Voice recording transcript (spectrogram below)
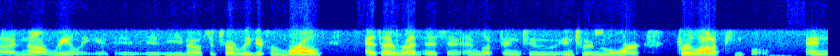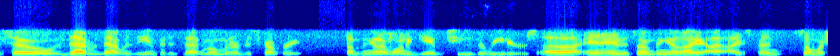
uh, not really. It, it, it, you know, it's a totally different world. As I read this and, and looked into into it more, for a lot of people. And so that that was the impetus, that moment of discovery, something that I want to give to the readers, uh, and, and it's something that I, I, I spent so much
